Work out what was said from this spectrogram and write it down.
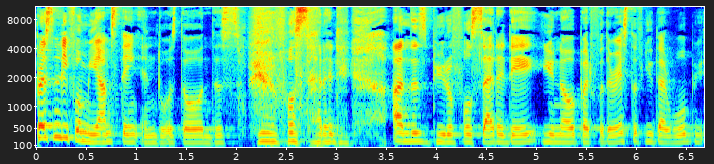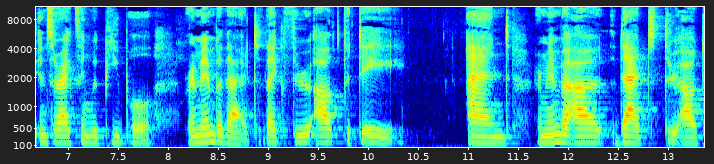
Personally, for me, I'm staying indoors though on this beautiful Saturday, on this beautiful Saturday, you know. But for the rest of you that will be interacting with people, remember that like throughout the day, and remember our, that throughout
